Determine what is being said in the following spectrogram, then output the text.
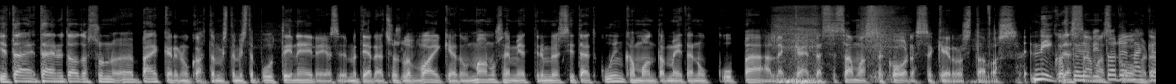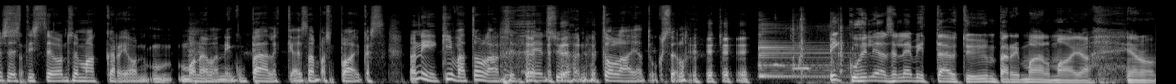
Ja tämä ei nyt auta sun päikkärinukahtamista, mistä puhuttiin eilen, ja se, mä tiedän, että se on sulle vaikeaa, mutta mä oon usein miettinyt myös sitä, että kuinka monta meitä nukkuu päällekkäin tässä samassa kohdassa kerrostalossa. Niin, koska Tässä hyvin todennäköisesti kohdassa. se on se makkari on monella niin kuin päällekkäin samassa paikassa. No niin, kiva, ollaan sitten ensyöhön tuolla ajatuksella. Pikkuhiljaa se levittäytyy ympäri maailmaa ja, ja no,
